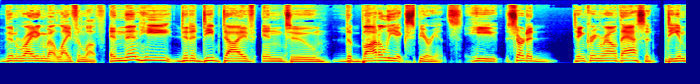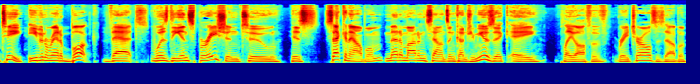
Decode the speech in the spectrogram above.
than writing about life and love and then he did a deep dive into the bodily experience he started tinkering around with acid DMT even read a book that was the inspiration to his second album Metamodern Sounds in Country Music a play off of Ray Charles's album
